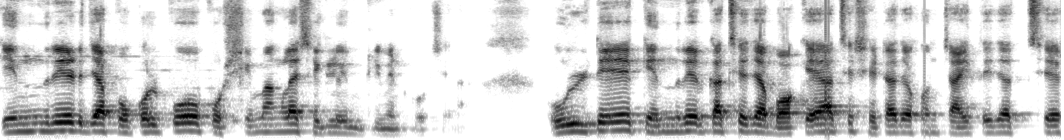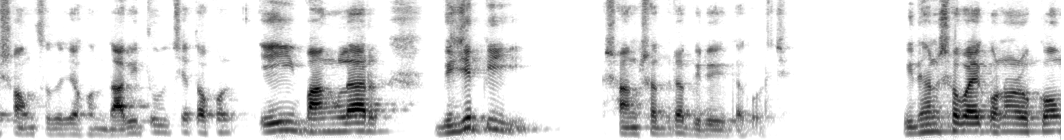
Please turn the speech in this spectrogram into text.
কেন্দ্রের যা প্রকল্প পশ্চিমবাংলায় সেগুলো ইমপ্লিমেন্ট করছে না। উল্টে কেন্দ্রের কাছে যা বকে আছে, সেটা যখন চাইতে যাচ্ছে, সংসদে যখন দাবি তুলছে, তখন এই বাংলার বিজেপি সাংসদরা বিরোধিতা করছে। বিধানসভায় কোনো রকম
